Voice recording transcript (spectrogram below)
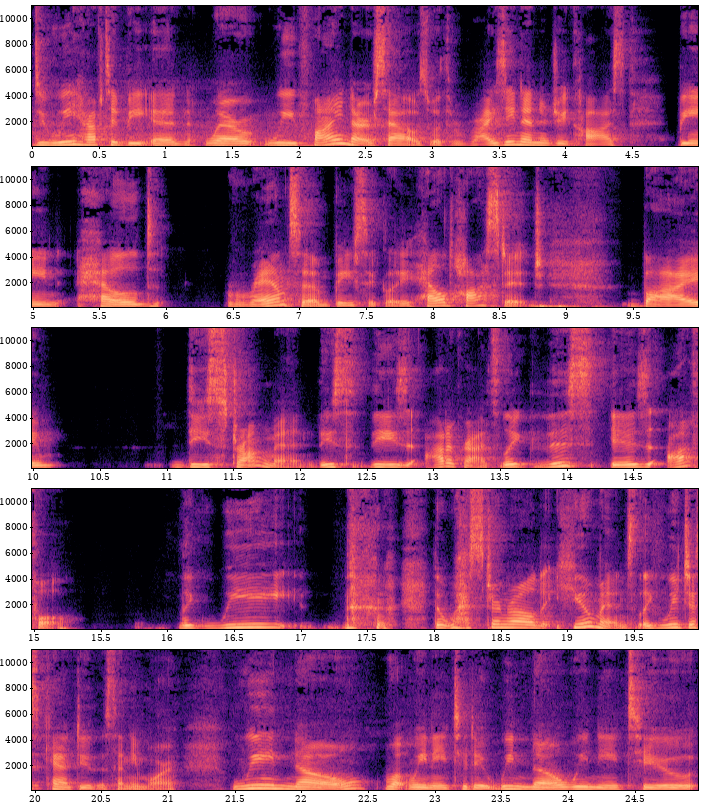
do we have to be in where we find ourselves with rising energy costs being held ransom, basically, held hostage by these strongmen, these these autocrats. Like this is awful. Like we the western world humans like we just can't do this anymore. We know what we need to do. We know we need to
